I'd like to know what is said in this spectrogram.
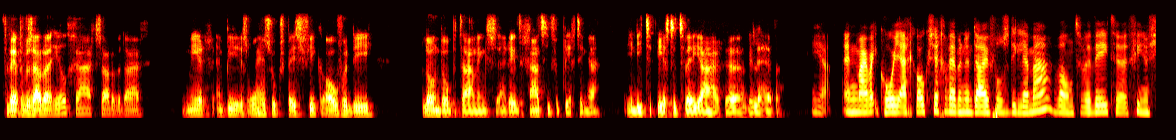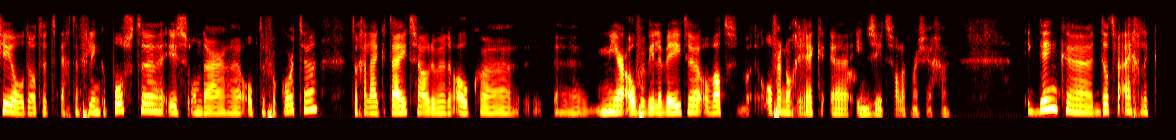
volledig. We zouden heel graag zouden we daar meer empirisch onderzoek specifiek over die loondoorbetalings- en reintegratieverplichtingen in die eerste twee jaar uh, willen hebben. Ja, en maar ik hoor je eigenlijk ook zeggen, we hebben een duivels dilemma. Want we weten financieel dat het echt een flinke post uh, is om daar uh, op te verkorten. Tegelijkertijd zouden we er ook uh, meer over willen weten wat, of er nog rek in zit, zal ik maar zeggen. Ik denk dat we eigenlijk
